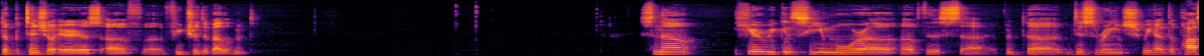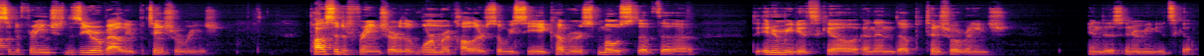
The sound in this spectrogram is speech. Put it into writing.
the potential areas of uh, future development. So now here we can see more uh, of this uh, this range. We have the positive range, zero value potential range positive range or the warmer colors. So we see it covers most of the, the intermediate scale and then the potential range in this intermediate scale.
